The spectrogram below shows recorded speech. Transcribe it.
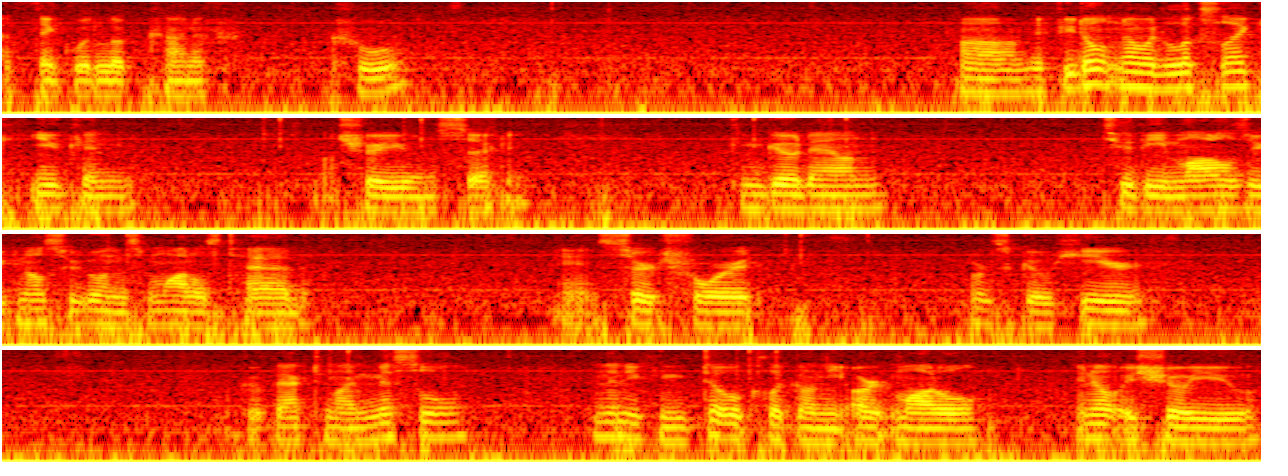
I think would look kind of cool. Um, if you don't know what it looks like, you can, I'll show you in a second, you can go down to the models, you can also go in this models tab and search for it. Let's go here, go back to my missile, and then you can double click on the art model and it will show you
